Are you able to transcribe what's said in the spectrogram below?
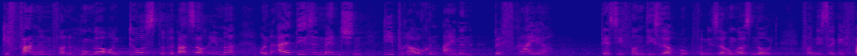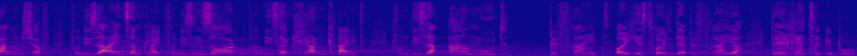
gefangen von Hunger und Durst oder was auch immer. Und all diese Menschen, die brauchen einen Befreier der sie von dieser, von dieser Hungersnot, von dieser Gefangenschaft, von dieser Einsamkeit, von diesen Sorgen, von dieser Krankheit, von dieser Armut befreit. Euch ist heute der Befreier, der Retter geboren.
